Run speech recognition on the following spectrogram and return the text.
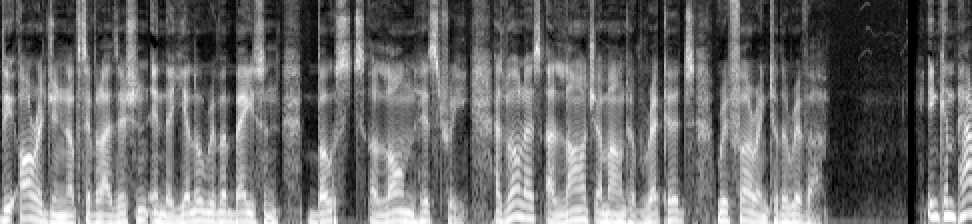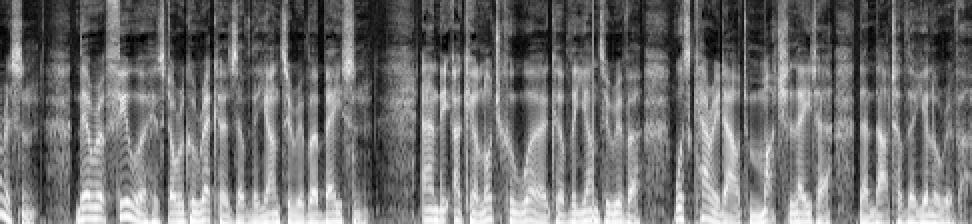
The origin of civilization in the Yellow River Basin boasts a long history, as well as a large amount of records referring to the river. In comparison, there are fewer historical records of the Yangtze River basin, and the archaeological work of the Yangtze River was carried out much later than that of the Yellow River.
